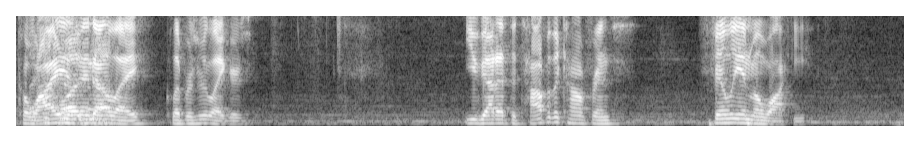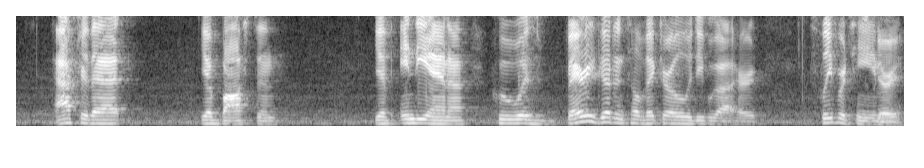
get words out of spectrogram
Kawhi is in gone. LA. Clippers or Lakers. You got at the top of the conference, Philly and Milwaukee. After that, you have Boston. You have Indiana, who was very good until Victor Oladipo got hurt. Sleeper team. Scary.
